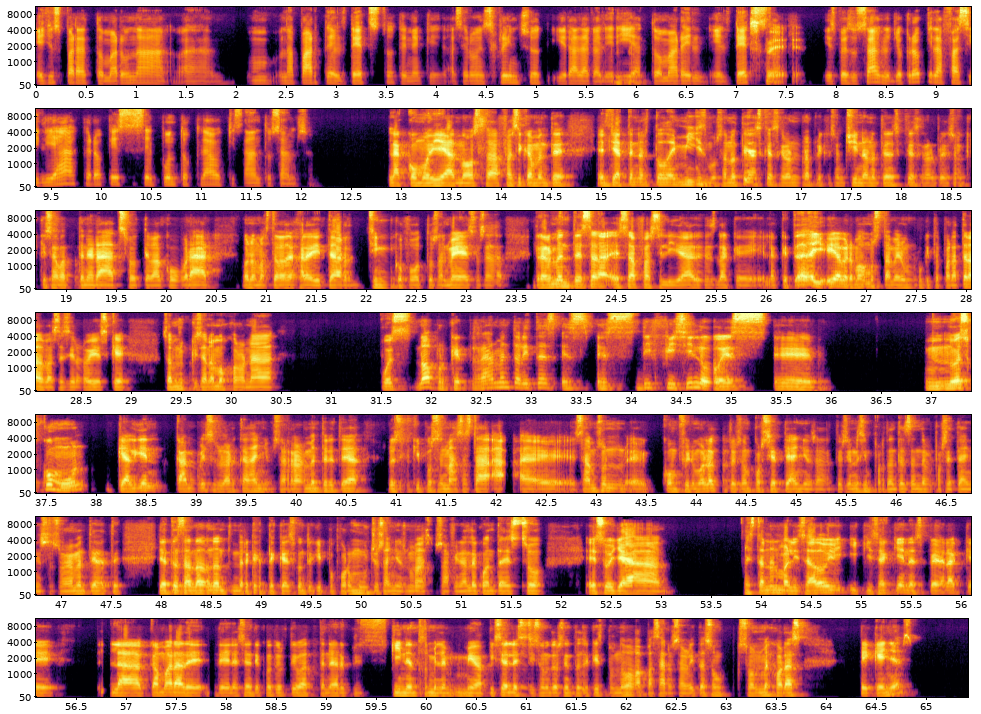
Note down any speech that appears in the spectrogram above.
ellos para tomar una, ah, una parte del texto tenían que hacer un screenshot, ir a la galería, tomar el, el texto y después usarlo. Yo creo que la facilidad, creo que ese es el punto clave que está en tu Samsung la comodidad, ¿no? O sea, básicamente el ya tener todo ahí mismo, o sea, no tienes que descargar una aplicación china, no tienes que descargar una aplicación que quizá va a tener ads o te va a cobrar o nomás te va a dejar editar cinco fotos al mes, o sea, realmente esa, esa facilidad es la que, la que te da. Y, a ver, vamos también un poquito para atrás, vas a decir, oye, es que Samsung quizá no mejoró nada. Pues no, porque realmente ahorita es, es, es difícil o es... Eh, no es común que alguien cambie celular cada año. O sea, realmente ahorita los equipos, es más, hasta eh, Samsung eh, confirmó la actualización por siete años. Las actualizaciones importantes están por siete años. O sea, obviamente ya te, ya te están dando a entender que te quedes con tu equipo por muchos años más. O sea, a final de cuentas, eso, eso ya está normalizado y, quizá quien espera que la cámara de, del S24 Ultra va a tener 500 pues, megapíxeles y son 200X, pues no va a pasar. O sea, ahorita son, son mejoras pequeñas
